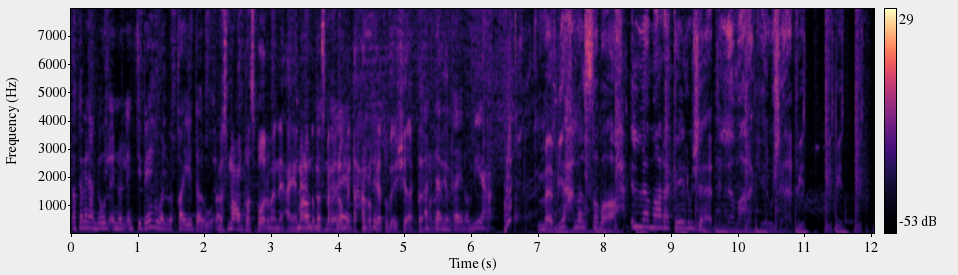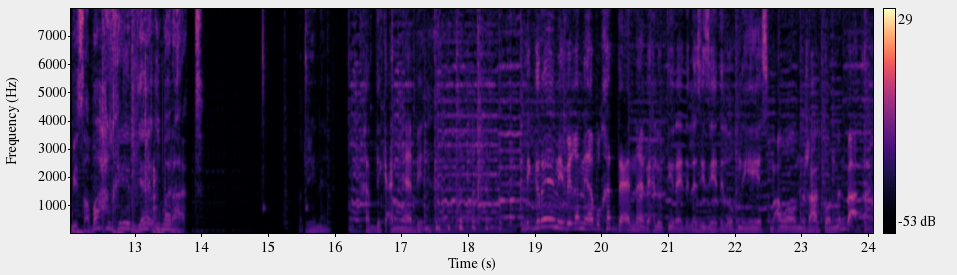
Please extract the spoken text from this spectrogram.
فكمان عم بيقول إنه الانتباه والوقاية ضرورة. بس معهم باسبور مناعه يعني معهم عنده مسمح لهم إيه. بتحركات وباشياء أكثر أكتر من غيرهم. منيحه ما بيحلى الصباح إلا مع ركيل وجاد. إلا مع ركيل وجاد. بي- بي- بي- بصباح الخير يا إمارات. ورجينا خدك عنابي. انت القريني بغني أبو خد عنابي. حلو كتير هيدي لذيذه هيدي الأغنية. اسمعوها ونرجع لكم من بعدها.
